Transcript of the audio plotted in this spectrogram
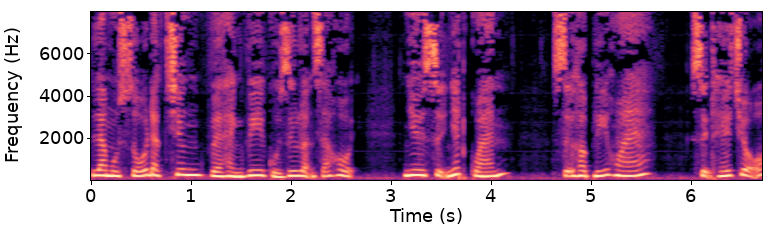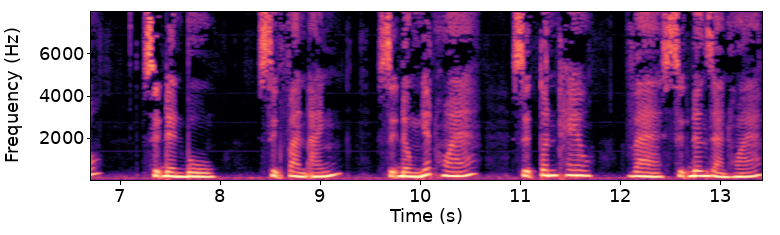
là một số đặc trưng về hành vi của dư luận xã hội như sự nhất quán, sự hợp lý hóa, sự thế chỗ, sự đền bù, sự phản ánh, sự đồng nhất hóa, sự tuân theo và sự đơn giản hóa.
